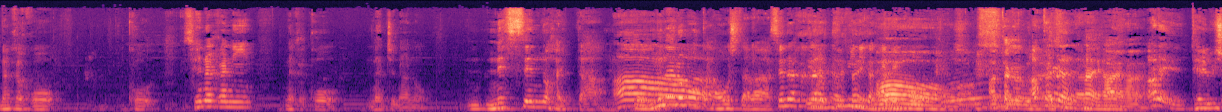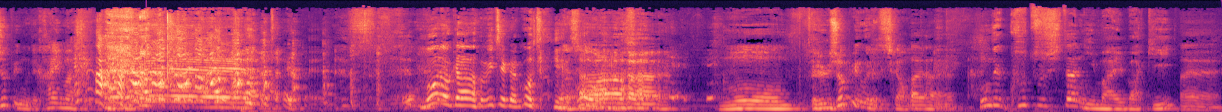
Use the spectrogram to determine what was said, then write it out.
なんかこうこう背中になんかこうなんちゅうのあの熱線の入った胸のボタンを押したら背中から首にかけてあこうああったかくなる。あれテレビショッピングで買いましたよ。物が見ちゃがこうたんやそうなんですよ もうテレビショッピングですしかも、はいはい。ほんで靴下2枚履きえ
